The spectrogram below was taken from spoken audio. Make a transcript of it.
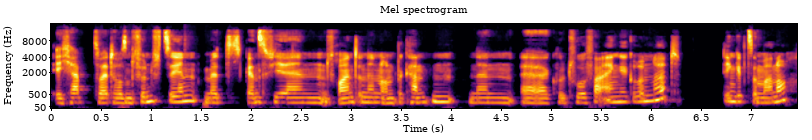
Ich habe 2015 mit ganz vielen Freundinnen und Bekannten einen äh, Kulturverein gegründet. Den gibt's immer noch.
